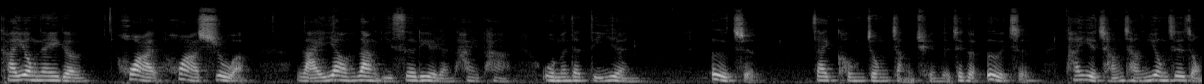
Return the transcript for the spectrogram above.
他用那个话话术啊，来要让以色列人害怕。我们的敌人恶者在空中掌权的这个恶者，他也常常用这种。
